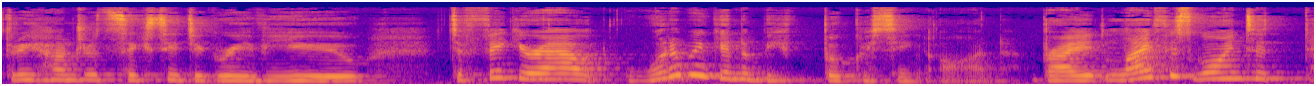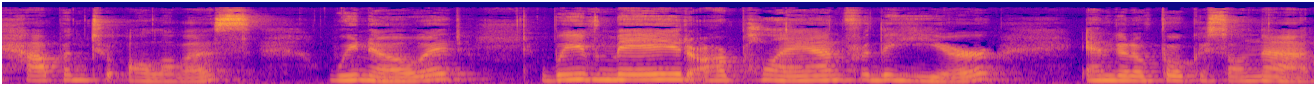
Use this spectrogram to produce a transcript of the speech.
360 degree view to figure out what are we going to be focusing on, right? Life is going to happen to all of us. We know it. We've made our plan for the year and going to focus on that.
